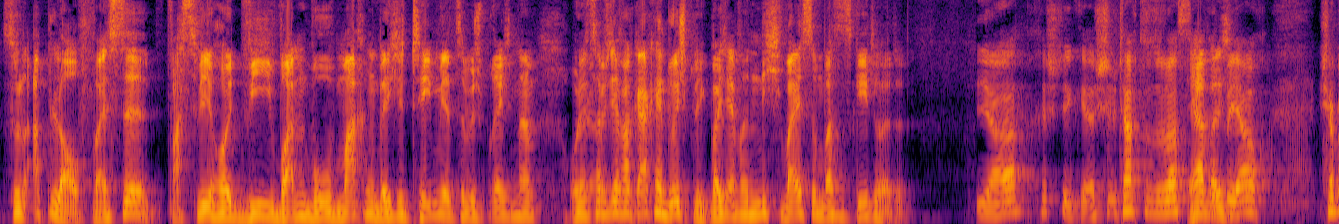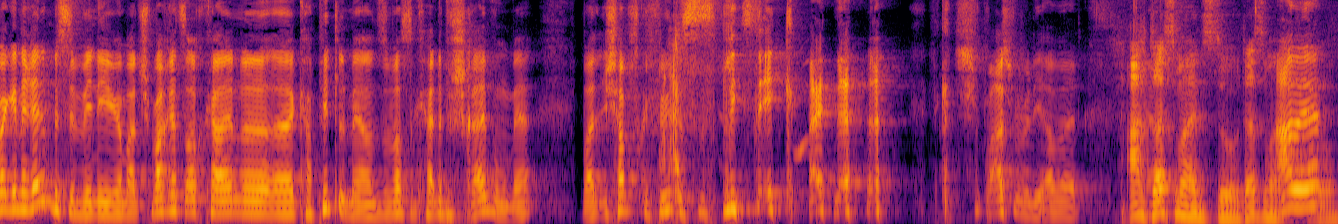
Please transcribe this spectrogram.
so ein Ablauf, weißt du, was wir heute wie, wann, wo machen, welche Themen wir zu besprechen haben. Und jetzt habe ich einfach gar keinen Durchblick, weil ich einfach nicht weiß, um was es geht heute. Ja, richtig. Ja. Ich dachte, du hast Ja, weil ich- ja auch. Ich habe ja generell ein bisschen weniger gemacht. Ich mache jetzt auch keine äh, Kapitel mehr und sowas und keine Beschreibung mehr. Weil ich habe das Gefühl, es liest eh keiner. Spaß mir die Arbeit. Ach, das meinst du, das meinst Aber, du.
